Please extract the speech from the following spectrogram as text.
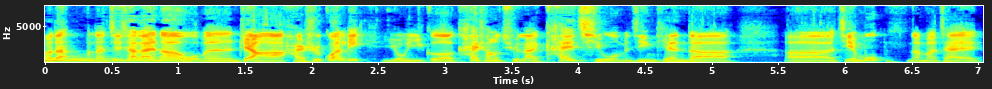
好的那接下来呢，我们这样啊，还是惯例，用一个开场曲来开启我们今天的呃节目。那么在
